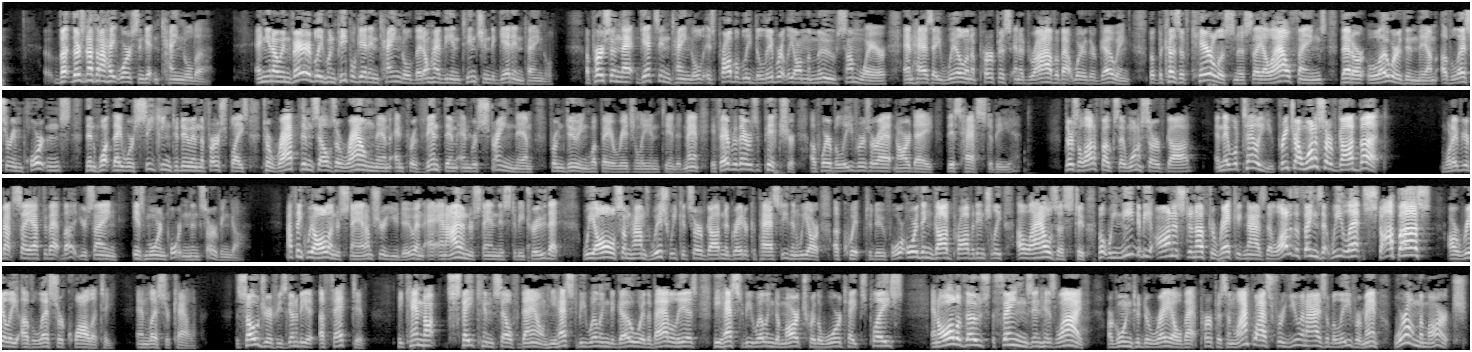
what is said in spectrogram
but there's nothing I hate worse than getting tangled up. And you know, invariably when people get entangled, they don't have the intention to get entangled. A person that gets entangled is probably deliberately on the move somewhere and has a will and a purpose and a drive about where they're going. But because of carelessness, they allow things that are lower than them, of lesser importance than what they were seeking to do in the first place, to wrap themselves around them and prevent them and restrain them from doing what they originally intended. Man, if ever there was a picture of where believers are at in our day, this has to be it. There's a lot of folks that want to serve God and they will tell you, preacher, I want to serve God, but whatever you're about to say after that but, you're saying is more important than serving God. I think we all understand, I'm sure you do, and, and I understand this to be true, that we all sometimes wish we could serve God in a greater capacity than we are equipped to do for, or than God providentially allows us to. But we need to be honest enough to recognize that a lot of the things that we let stop us are really of lesser quality and lesser caliber. The soldier, if he's going to be effective, he cannot stake himself down. He has to be willing to go where the battle is. He has to be willing to march where the war takes place. And all of those things in his life are going to derail that purpose. And likewise for you and I as a believer, man, we're on the march.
